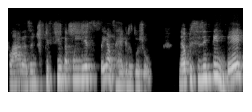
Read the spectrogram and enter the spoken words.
claras. A gente precisa conhecer as regras do jogo. Né? Eu preciso entender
